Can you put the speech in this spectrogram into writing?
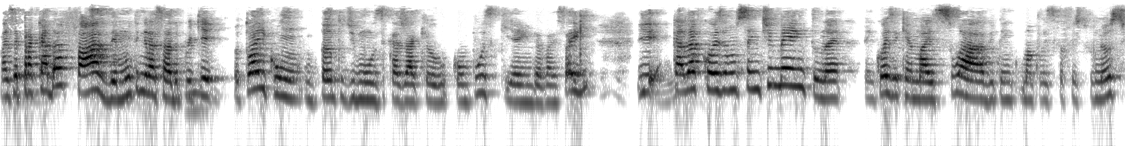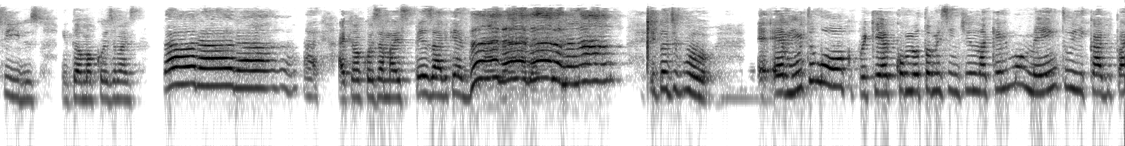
Mas é para cada fase, é muito engraçado, porque eu tô aí com um tanto de música já que eu compus, que ainda vai sair, e cada coisa é um sentimento, né? Tem coisa que é mais suave, tem uma coisa que eu fiz para meus filhos, então é uma coisa mais. Aí tem uma coisa mais pesada que é. Então, tipo, é, é, muito louco, porque é como eu tô me sentindo naquele momento e cabe para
